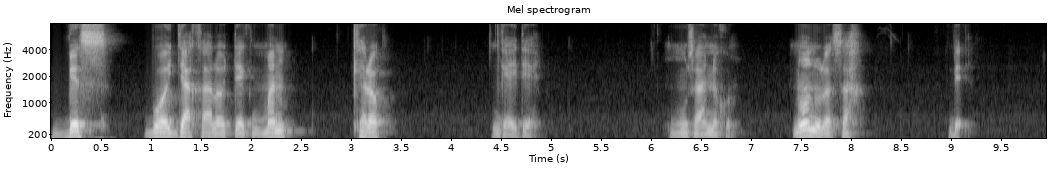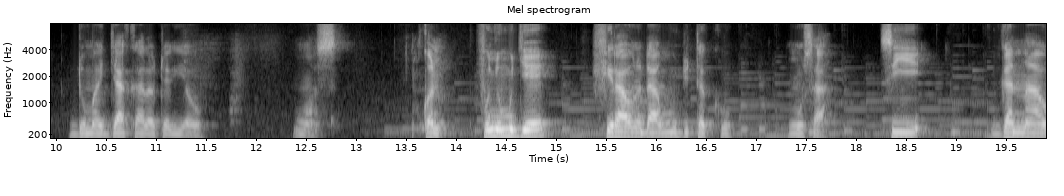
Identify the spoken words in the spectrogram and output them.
bés boo jàkkaarloo teeg man keroog ngay dee Muusaa ne ko noonu la sax de duma jàkkaarloo teeg yow moos kon fu ñu mujjee firaaw na daa mujj tëkku Moussa si gannaaw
